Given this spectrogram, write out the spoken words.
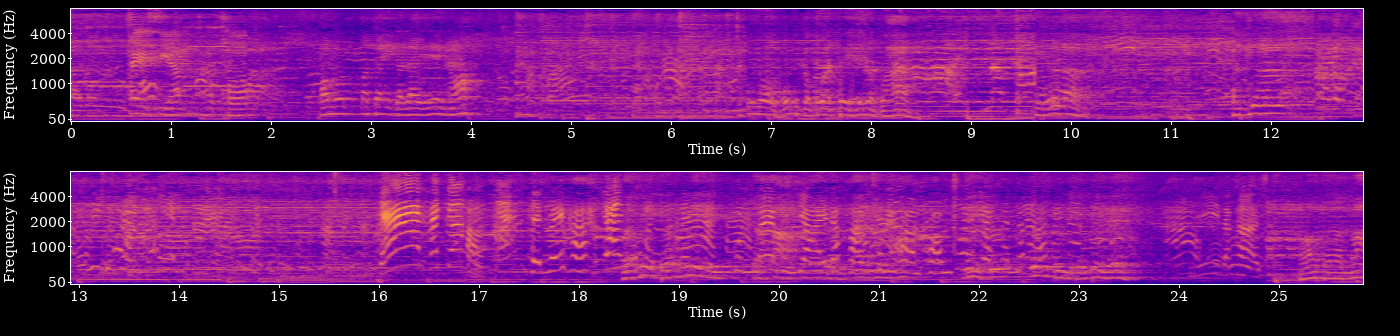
อให้เสียงนะครับขอเอารถมาใจก็ได้เองเนาะผมบอกผมกับวันไปเห็นหรอกว่าเออมันคือ เห็นไหมคะคุณแม่คุณยายนะคะที่มีความพร้อมช่วยเหลือกันนะคะนี่แหละค่ะเอาแต่มา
